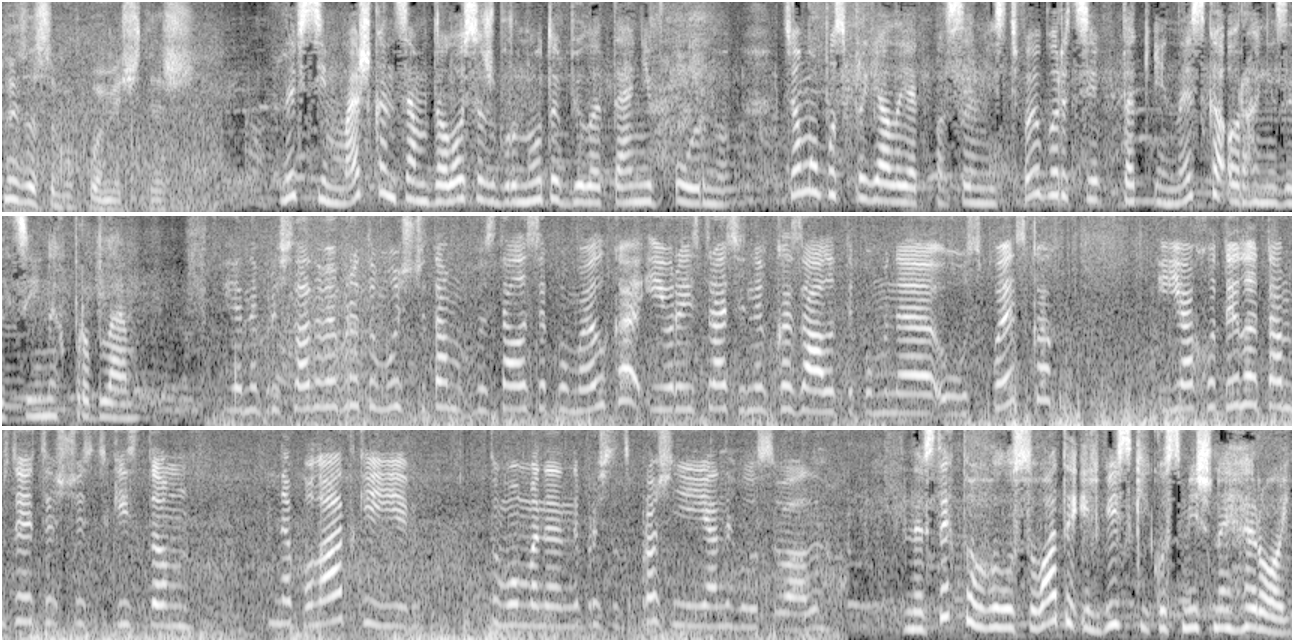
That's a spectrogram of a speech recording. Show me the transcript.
ну і за самопоміч теж. Не всім мешканцям вдалося жбурнути бюлетені в урну. Цьому посприяли як пасивність виборців, так і низка організаційних проблем. Я не прийшла на вибори, тому що там сталася помилка і в реєстрації не вказали типу мене у списках. І я ходила там, здається, щось якісь там неполадки, і тому мене не прийшло запрошення, і я не голосувала. Не встиг проголосувати і львівський космічний герой,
